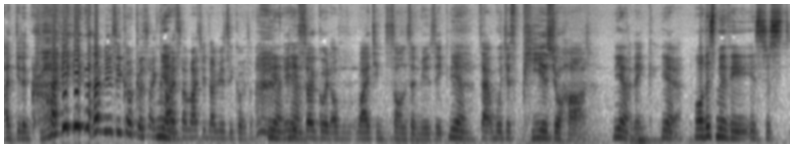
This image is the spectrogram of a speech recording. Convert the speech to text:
I didn't cry in that musical because I Yeah. cried so much in that musical. So Yeah, he's yeah. so good of writing songs and music Yeah, that will just pierce your heart. Yeah, I think. yeah. Yeah, Well, this movie is just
